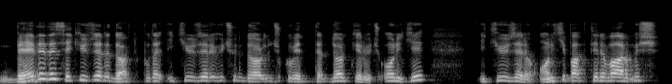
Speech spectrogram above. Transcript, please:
B'de de 8 üzeri 4. Bu da 2 üzeri 3'ün 4. kuvvetidir. 4 kere 3 12. 2 üzeri 12 bakteri varmış.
